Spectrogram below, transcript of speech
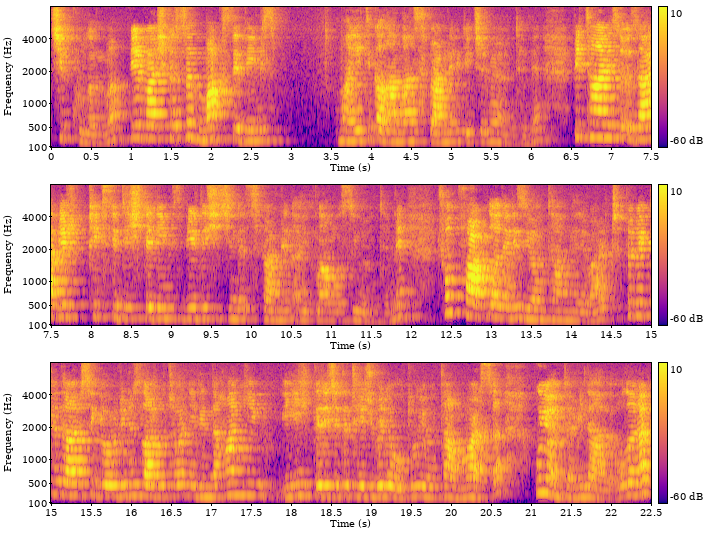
çip kullanımı. Bir başkası MAX dediğimiz manyetik alandan spermleri geçirme yöntemi. Bir tanesi özel bir pixie diş dediğimiz bir diş içinde spermlerin ayıklanması yöntemi. Çok farklı analiz yöntemleri var. Tüp bebek tedavisi gördüğünüz laboratuvarın elinde hangi iyi derecede tecrübeli olduğu yöntem varsa bu yöntem ilave olarak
